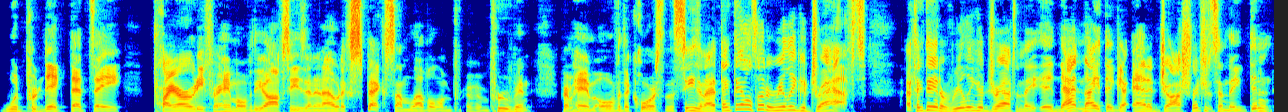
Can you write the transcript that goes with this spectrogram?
would predict that's a priority for him over the offseason, and I would expect some level of improvement from him over the course of the season. I think they also had a really good draft. I think they had a really good draft, and they and that night they got added Josh Richardson. They didn't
